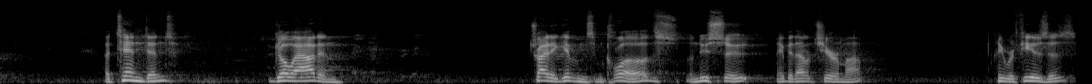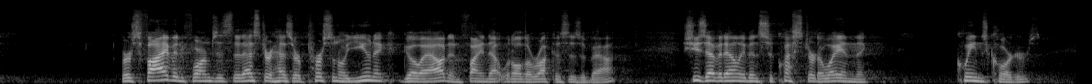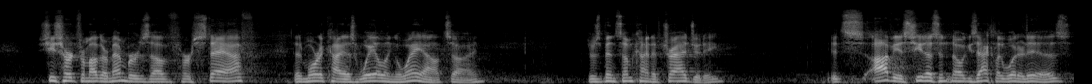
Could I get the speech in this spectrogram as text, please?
attendant go out and try to give him some clothes, a new suit. Maybe that'll cheer him up. He refuses. Verse 5 informs us that Esther has her personal eunuch go out and find out what all the ruckus is about. She's evidently been sequestered away in the queen's quarters. She's heard from other members of her staff that Mordecai is wailing away outside. There's been some kind of tragedy. It's obvious she doesn't know exactly what it is.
